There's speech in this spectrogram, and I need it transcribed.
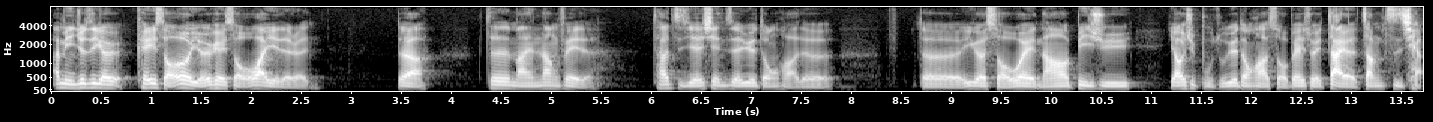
阿明就是一个可以守二野又可以守外野的人，对啊，这是蛮浪费的。他直接限制了岳东华的的一个守卫，然后必须要去补足岳东华守备，所以带了张志强，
